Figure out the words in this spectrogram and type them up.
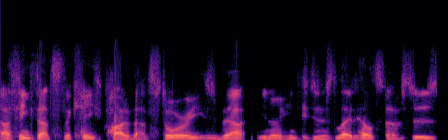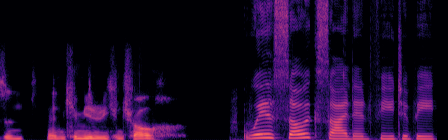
I think that's the key part of that story is about, you know, Indigenous led health services and, and community control. We're so excited for you to be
